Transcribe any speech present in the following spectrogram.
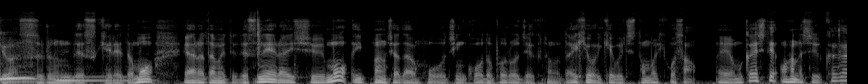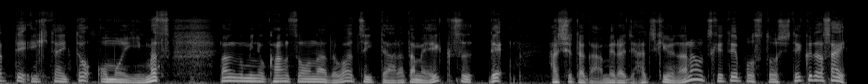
気はするんですけれどもえ改めてですね来週も一般社団法人コードプロジェクトの代表池淵智彦さんえーお迎えしてお話を伺っていきたいと思います。番組の感想などはツイッター改め X でハッシュタグアメラジ897をつけてポストしてください。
